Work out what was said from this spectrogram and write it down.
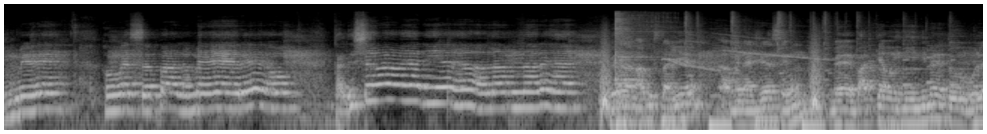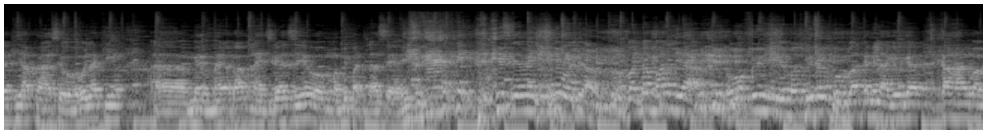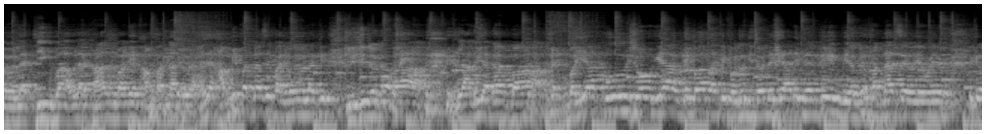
तुम मेरे हो ऐसा पल मेरे हो कल शायद ये आलम न रहे मेरा नाम आगुस्तानी है अ, मैं नाइजीरिया से हूँ मैं बात किया हूँ हिंदी में तो बोला कि आप कहाँ से हो? बोला कि मैं मेरा बाप नाइजीरिया से है और मम्मी पटना से है। इसलिए मैं हिंदी बोल रहा हूँ। बंदा मान लिया। वो फिर हिंदी मजबूरी में बात करने लगे हो गया कहाँ हाल बा मैं बोला, ठीक बा। बोला, कहाँ से माने हम पटना से अरे हम भी पटना से बारी बोला कि लिट्टी चोखा बा लालू यादव बा। भैया खुश हो गया। अपने पास आके फ़ोटो खिंचवा लेके मैं भी मैं भी पटना से हो गया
